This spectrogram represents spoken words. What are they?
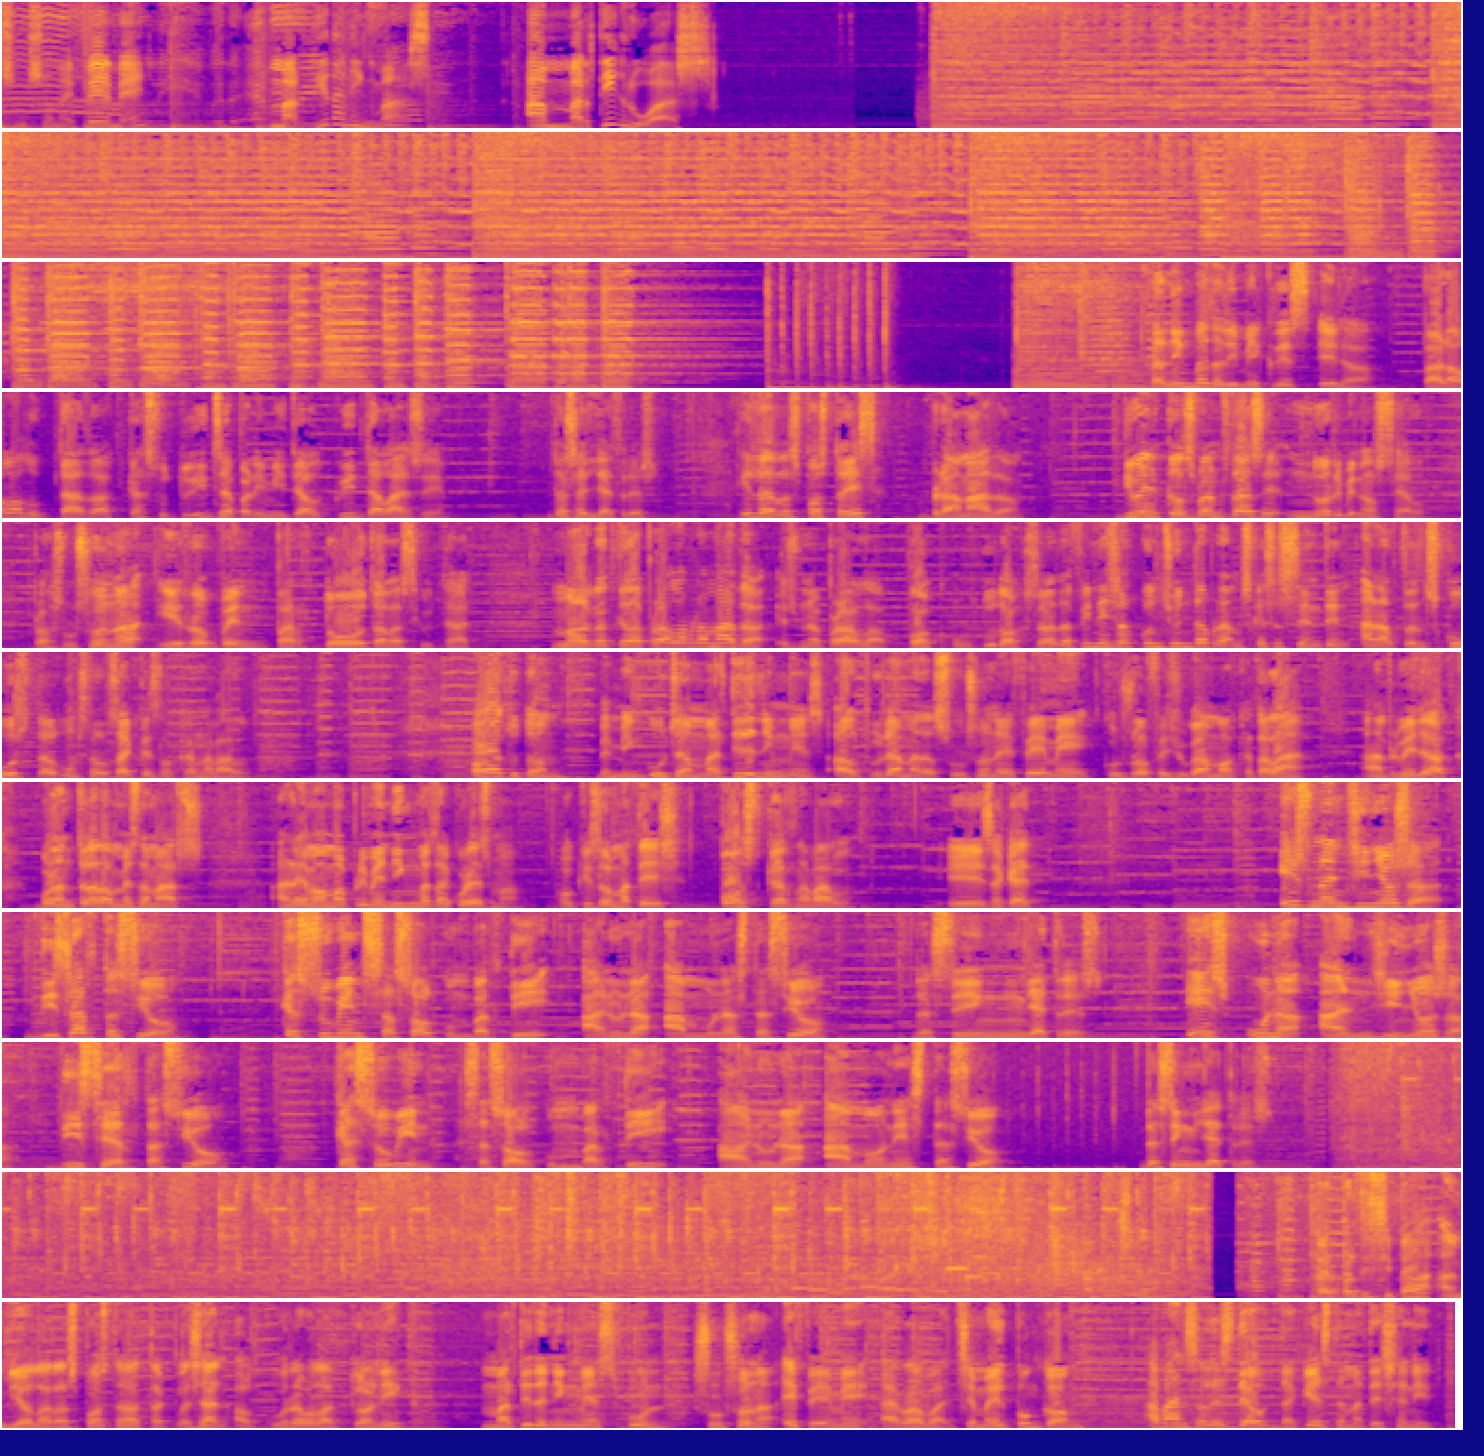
Solsona FM, Martí d'Enigmes, amb Martí Grues. L'enigma de dimecres era paraula adoptada que s'utilitza per imitar el crit de l'ase. Set lletres. I la resposta és bramada. Diuen que els brams d'ase no arriben al cel, però a Solsona hi rompen per tota la ciutat. Malgrat que la paraula bramada és una paraula poc ortodoxa, defineix el conjunt de brams que se senten en el transcurs d'alguns dels actes del Carnaval. Hola a tothom, benvinguts a Martí d'Enigmes, el programa de Solsona FM que us vol fer jugar amb el català. En primer lloc, bona entrada al mes de març. Anem amb el primer enigma de Quaresma, o que és el mateix post-carnaval. És aquest. És una enginyosa dissertació que sovint se sol convertir en una amonestació de cinc lletres. És una enginyosa dissertació que sovint se sol convertir en una amonestació de cinc lletres. Per participar, envieu la resposta teclejant el correu electrònic martidenigmes.solsonafm.gmail.com abans de les 10 d'aquesta mateixa nit.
